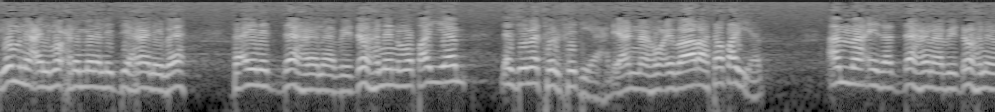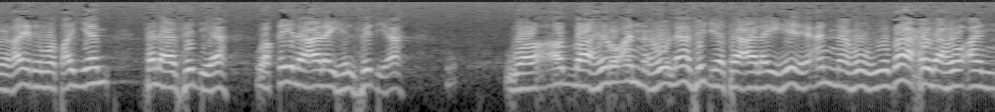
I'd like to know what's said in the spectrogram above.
يمنع المحرم من الإدهان به فإن ادهن بدهن مطيب لزمته الفدية لأنه عبارة تطيب أما إذا ادهن بدهن غير مطيب فلا فدية وقيل عليه الفدية والظاهر أنه لا فدية عليه لأنه يباح له أن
